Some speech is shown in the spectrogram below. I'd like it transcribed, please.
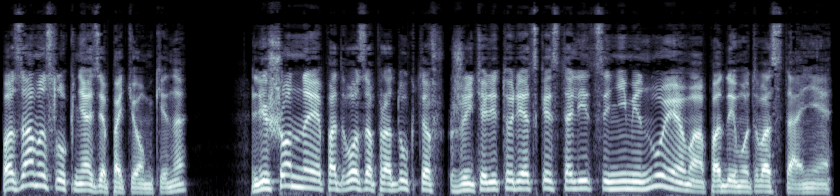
По замыслу князя Потемкина, лишенные подвоза продуктов жители турецкой столицы неминуемо подымут восстание,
